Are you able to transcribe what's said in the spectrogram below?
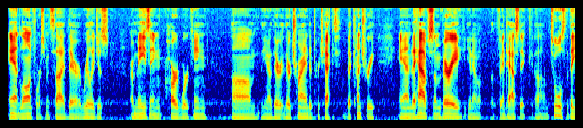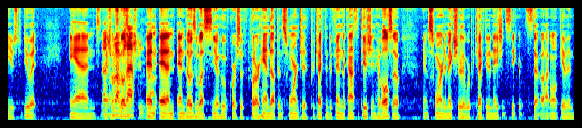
and law enforcement side, they're really just amazing, hardworking. Um, you know, they're they're trying to protect the country, and they have some very you know fantastic um, tools that they use to do it. And that's you know, what I was asking about. And and and those of us you know who of course have put our hand up and sworn to protect and defend the Constitution have also you know, sworn to make sure that we're protecting the nation's secrets. So I won't give in,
